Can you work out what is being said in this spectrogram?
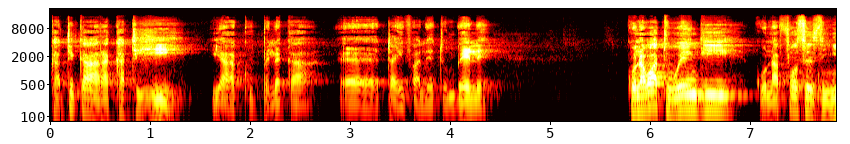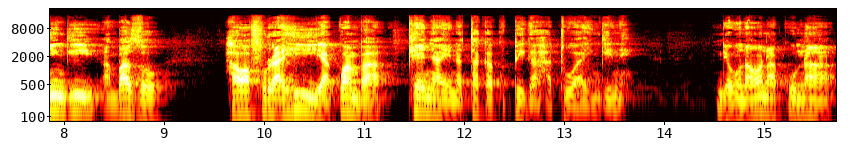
katika harakati hii ya kupeleka eh, taifa letu mbele, kuna watu wengi, kuna forces nyingi ambazo hawafurahii ya kwamba Kenya inataka kupiga hatua ingine. Ndio unaona kuna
